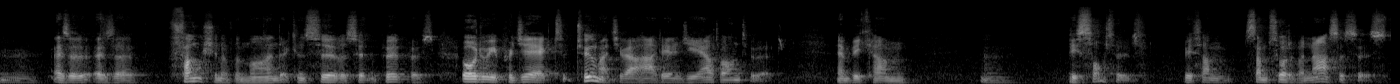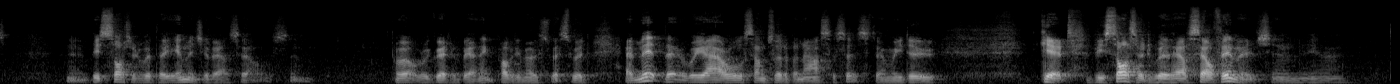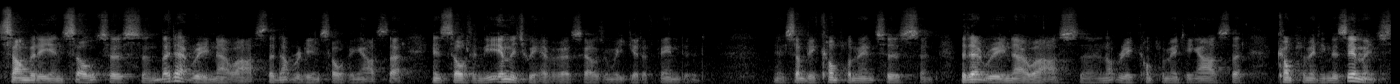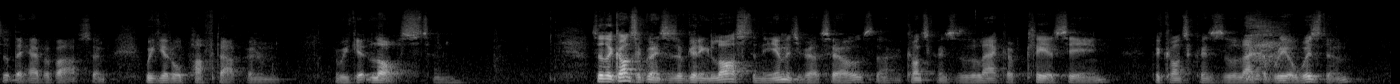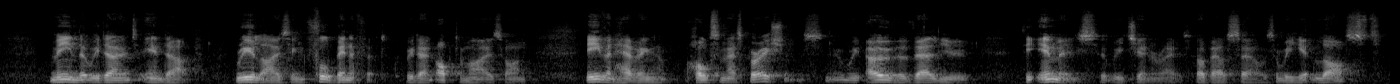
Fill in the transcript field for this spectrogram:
uh, as, a, as a function of the mind that can serve a certain purpose? Or do we project too much of our heart energy out onto it and become uh, besotted, become some sort of a narcissist? you know, besotted with the image of ourselves. And, well, regrettably, I think probably most of us would admit that we are all some sort of a narcissist, and we do get besotted with our self-image. And you know, somebody insults us, and they don't really know us. They're not really insulting us. They're insulting the image we have of ourselves, and we get offended. You know, somebody compliments us, and they don't really know us. They're not really complimenting us. They're complimenting this image that they have of us, and we get all puffed up and we get lost. And so the consequences of getting lost in the image of ourselves, the consequences of the lack of clear seeing, the consequences of the lack of real wisdom, mean that we don't end up realizing full benefit. We don't optimize on even having wholesome aspirations. We overvalue the image that we generate of ourselves and we get lost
